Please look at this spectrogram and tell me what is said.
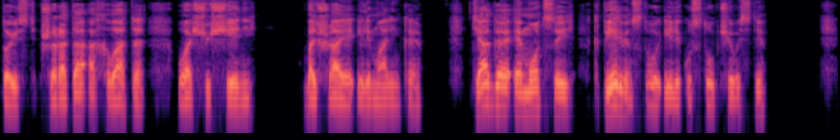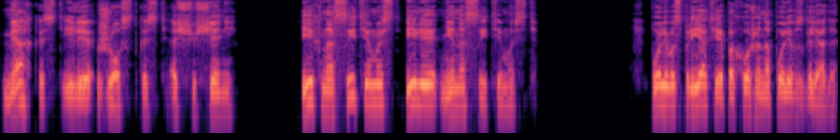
то есть широта охвата у ощущений, большая или маленькая, тяга эмоций к первенству или к уступчивости, мягкость или жесткость ощущений, их насытимость или ненасытимость. Поле восприятия похоже на поле взгляда.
